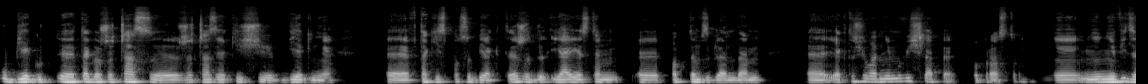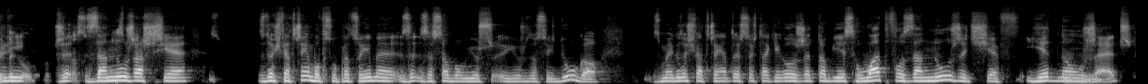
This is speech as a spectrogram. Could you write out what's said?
ubiegu e, tego, że czas, e, że czas jakiś biegnie e, w taki sposób jak ty, że ja jestem pod tym względem, jak to się ładnie mówi, ślepy po prostu. Nie, nie, nie widzę Czyli, tego. Że zanurzasz się z doświadczenia, bo współpracujemy z, ze sobą już, już dosyć długo. Z mojego doświadczenia to jest coś takiego, że tobie jest łatwo zanurzyć się w jedną mhm. rzecz,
